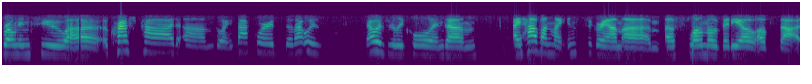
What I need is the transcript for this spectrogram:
thrown into uh, a crash pad, um, going backwards. So that was that was really cool, and um, I have on my Instagram um, a slow mo video of that.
